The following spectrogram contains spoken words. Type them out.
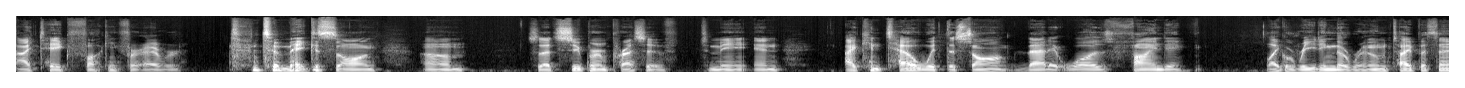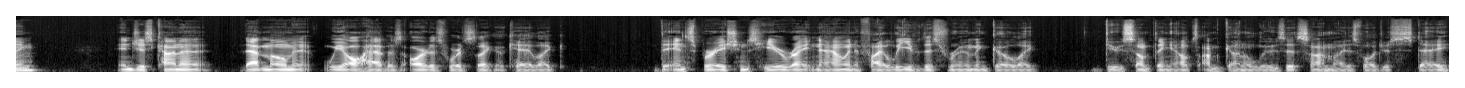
I take fucking forever to make a song. Um so that's super impressive to me and I can tell with the song that it was finding like reading the room type of thing and just kind of that moment we all have as artists where it's like okay like the inspiration's here right now and if i leave this room and go like do something else i'm gonna lose it so i might as well just stay.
